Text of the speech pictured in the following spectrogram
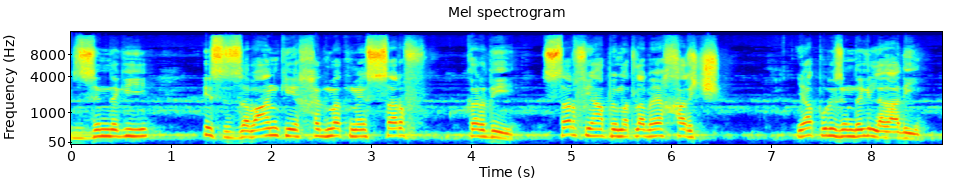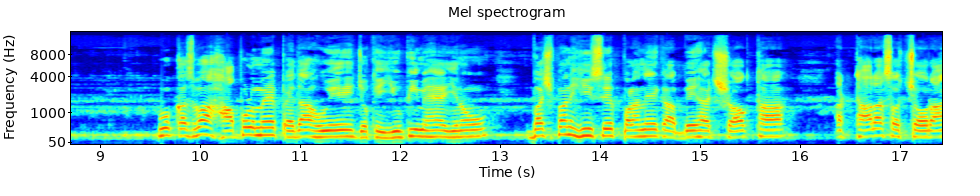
ज़िंदगी इस ज़बान की खिदमत में सर्फ कर दी। सर्फ यहाँ पे मतलब है ख़र्च, या पूरी ज़िंदगी लगा दी। वो कस्बा हापुड़ में पैदा हुए, जो कि यूपी में है यू नो बचपन ही से पढ़ने का बेहद शौक़ था। अट्ठारह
